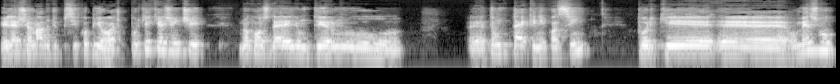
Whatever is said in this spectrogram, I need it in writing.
ele é chamado de psicobiótico. Por que, que a gente não considera ele um termo é, tão técnico assim? porque é, o mesmo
